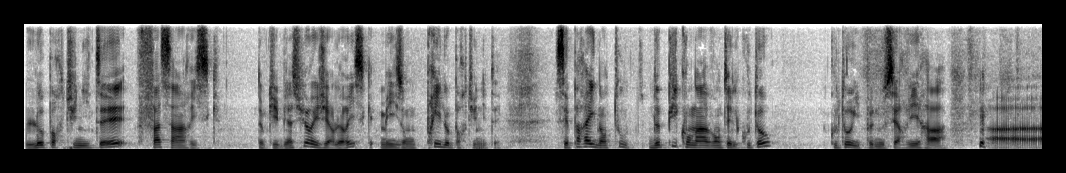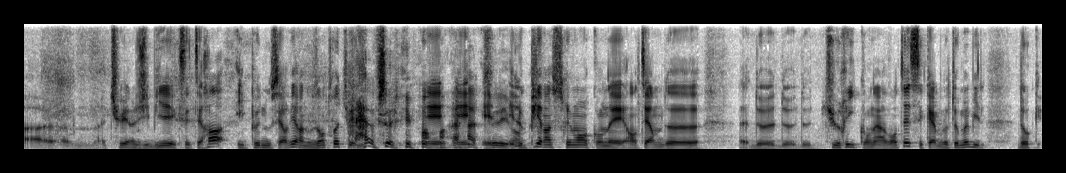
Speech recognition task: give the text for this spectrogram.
l'opportunité face à un risque. Donc bien sûr, ils gèrent le risque, mais ils ont pris l'opportunité. C'est pareil dans tout. Depuis qu'on a inventé le couteau, le couteau, il peut nous servir à, tuer un gibier, etc. Il peut nous servir à nous entretuer. Absolument. Et, le pire instrument qu'on ait en termes de, de, de tuerie qu'on a inventé, c'est quand même l'automobile. Donc,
